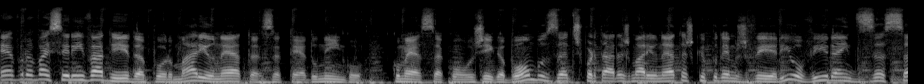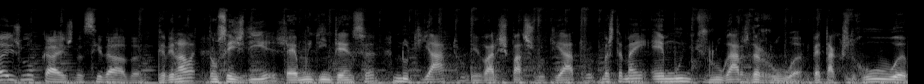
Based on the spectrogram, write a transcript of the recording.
Évora vai ser invadida por marionetas até domingo. Começa com os gigabombos a despertar as marionetas que podemos ver e ouvir em 16 locais da cidade. A Bienal são seis dias, é muito intensa, no teatro, em vários espaços do teatro, mas também em muitos lugares da rua. Espetáculos de rua,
